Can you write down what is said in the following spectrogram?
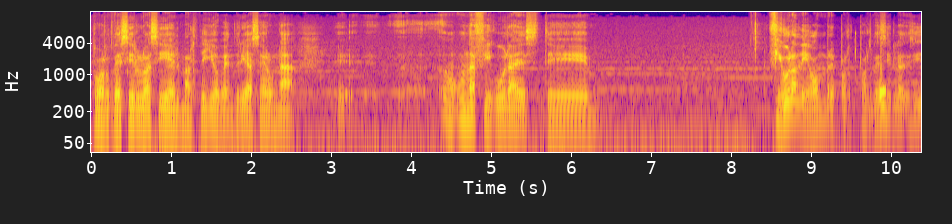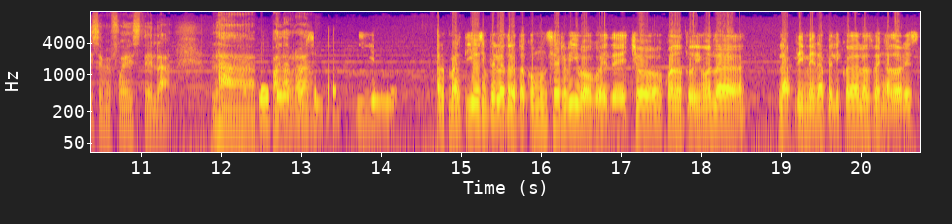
por decirlo así el martillo vendría a ser una eh, una figura este figura de hombre, por, por decirlo así, se me fue este la, la palabra. Al martillo siempre lo trató como un ser vivo, güey. De hecho, cuando tuvimos la, la primera película de los Vengadores,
